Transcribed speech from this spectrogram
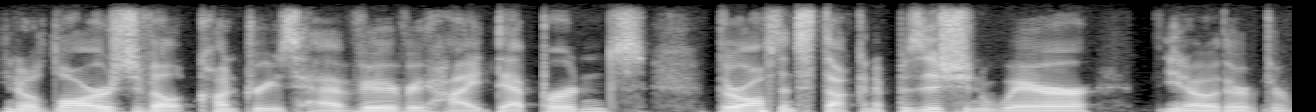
you know large developed countries have very very high debt burdens, they're often stuck in a position where you know they're they're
